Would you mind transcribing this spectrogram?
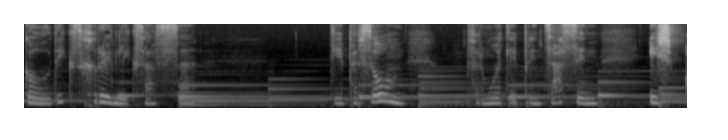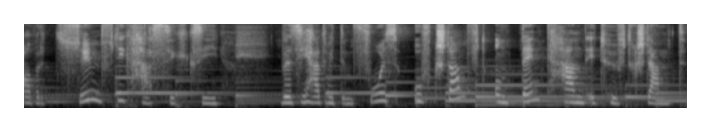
goldiges Krönchen gesessen. Die Person, vermutlich eine Prinzessin, ist aber zünftig hässig weil sie hat mit dem Fuß aufgestampft und dann die Hände in die Hüfte gestemmt.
